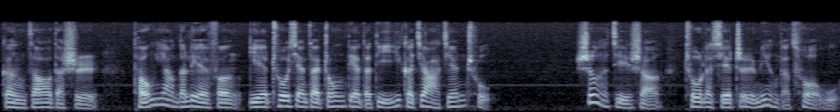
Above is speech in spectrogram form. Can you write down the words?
更糟的是，同样的裂缝也出现在中殿的第一个架尖处，设计上出了些致命的错误。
